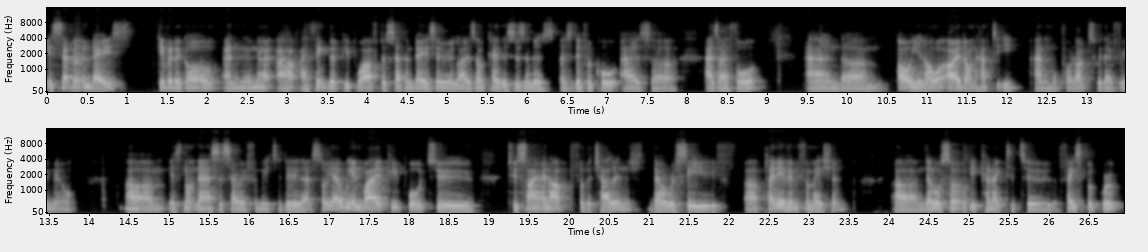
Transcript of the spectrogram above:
it's seven days give it a go. And then i, I think that people after seven days they realize okay this isn't as, as difficult as uh, as i thought. And um, oh you know i don't have to eat animal products with every meal um, it's not necessary for me to do that. So yeah, we invite people to to sign up for the challenge. They'll receive uh, plenty of information. Um, they'll also be connected to a Facebook group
